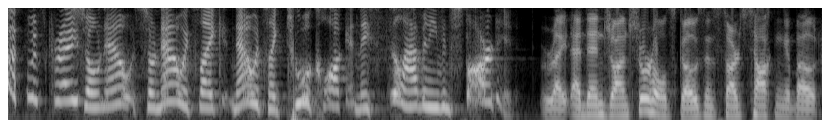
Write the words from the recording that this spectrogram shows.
it was great. So now, so now it's like now it's like two o'clock, and they still haven't even started. right, and then John Schuerholz goes and starts talking about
